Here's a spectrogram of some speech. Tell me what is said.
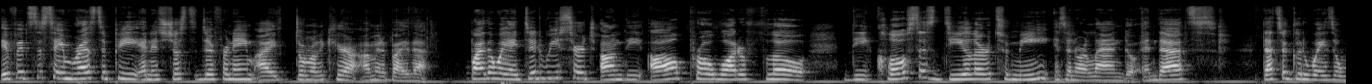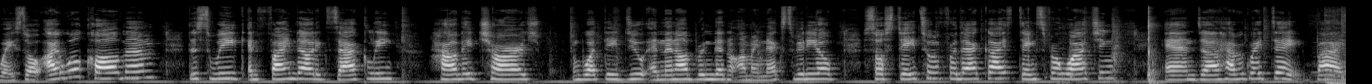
if it's the same recipe and it's just a different name, I don't really care. I'm gonna buy that. By the way, I did research on the All Pro Water Flow. The closest dealer to me is in Orlando, and that's that's a good ways away. So I will call them this week and find out exactly how they charge what they do and then I'll bring that on my next video. So stay tuned for that guys. Thanks for watching and uh, have a great day. Bye.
